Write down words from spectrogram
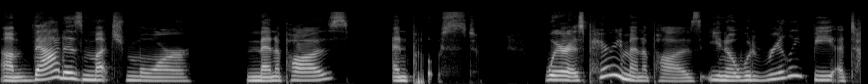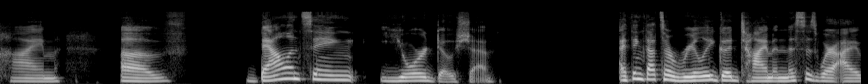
um, that is much more menopause and post. Whereas perimenopause, you know, would really be a time of balancing your dosha. I think that's a really good time. And this is where I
